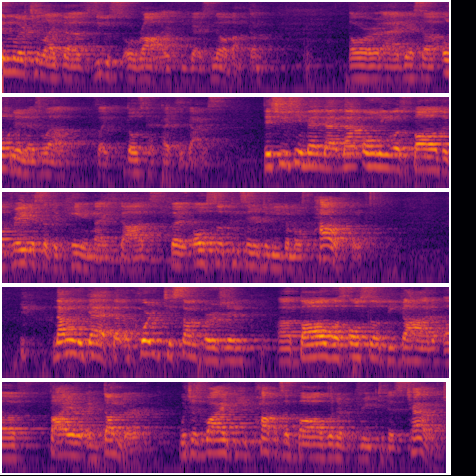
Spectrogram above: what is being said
similar to like uh, Zeus or Ra, if you guys know about them, or I guess uh, Odin as well, like those types of guys. This usually meant that not only was Baal the greatest of the Canaanite gods, but also considered to be the most powerful. Not only that, but according to some version, uh, Baal was also the god of fire and thunder, which is why the prophets of Baal would have agreed to this challenge.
